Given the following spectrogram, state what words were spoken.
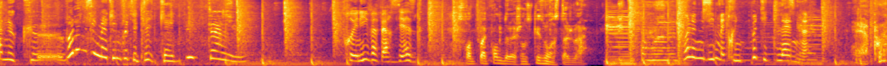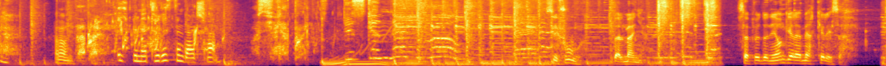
Anneke, voilà nous y mettre une petite liquette, putain. Pruny va faire sieste. Ils se rendent pas compte de la chance qu'ils ont à cet âge-là. Voilà nous y mettre une petite laine? Elle est à poil Ah non, on n'est pas à poil. Ich bin Touristin in Deutschland. À. C'est fou, l'Allemagne. Ça peut donner Angela Merkel et ça. Mais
